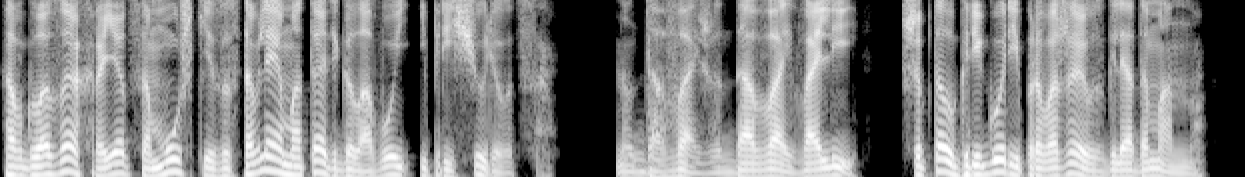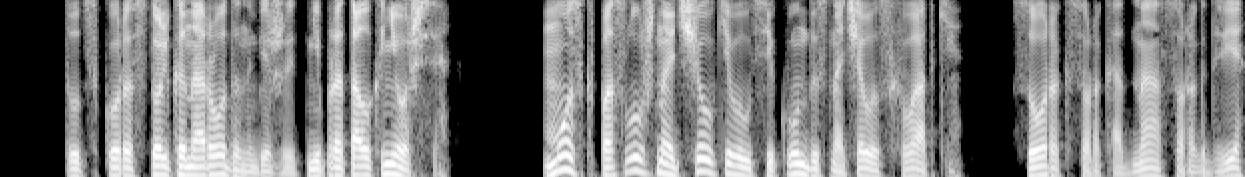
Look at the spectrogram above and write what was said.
а в глазах роятся мушки, заставляя мотать головой и прищуриваться. «Ну давай же, давай, вали!» — шептал Григорий, провожая взглядом Анну. «Тут скоро столько народа набежит, не протолкнешься». Мозг послушно отщелкивал секунды с начала схватки. 40, 41, 42.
